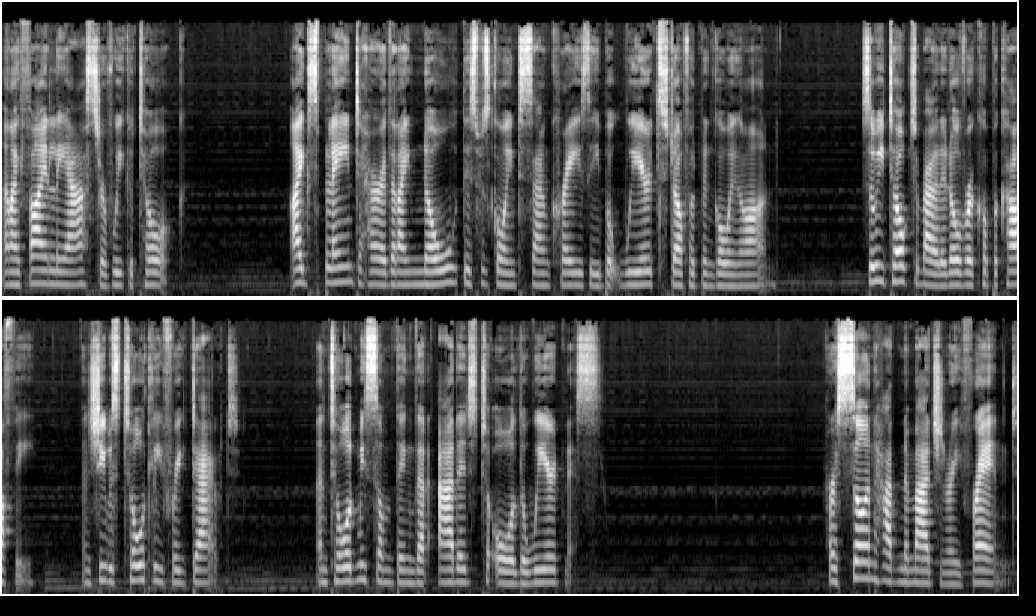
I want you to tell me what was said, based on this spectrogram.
and I finally asked her if we could talk. I explained to her that I know this was going to sound crazy, but weird stuff had been going on. So we talked about it over a cup of coffee, and she was totally freaked out and told me something that added to all the weirdness. Her son had an imaginary friend,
